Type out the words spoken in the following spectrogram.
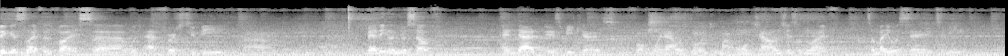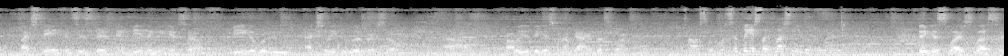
Biggest life advice uh, would have first to be um, betting on yourself, and that is because from when I was going through my own challenges in life, somebody was saying to me, by staying consistent and believing in yourself, being able to actually deliver. So, um, probably the biggest one I've gotten thus far. That's awesome. What's the biggest life lesson you've ever learned? Biggest life's lesson.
